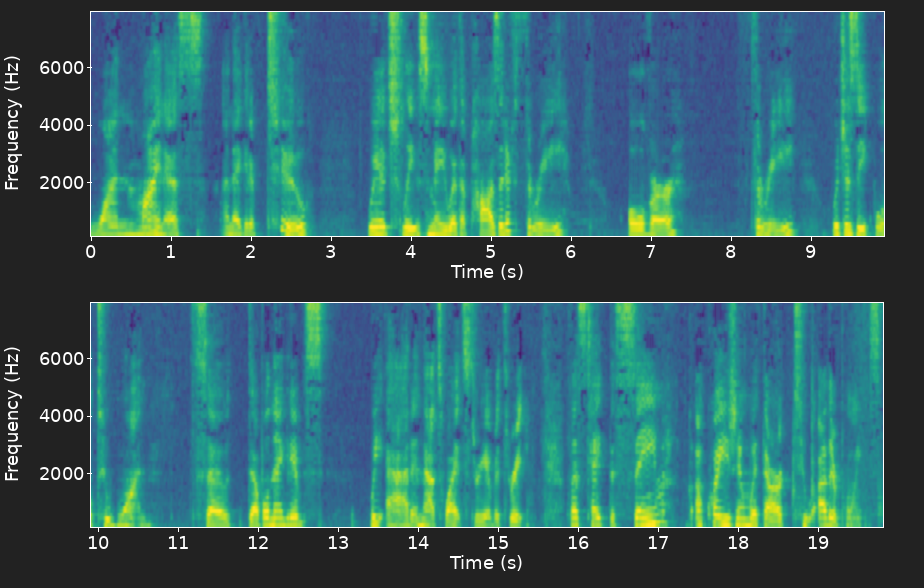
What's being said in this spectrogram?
1 minus a negative 2, which leaves me with a positive 3 over 3 which is equal to 1. So double negatives we add, and that's why it's 3 over 3. Let's take the same equation with our two other points.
